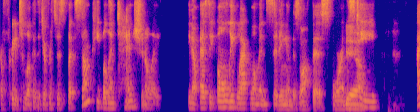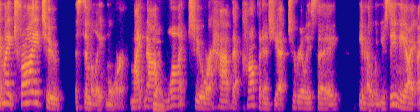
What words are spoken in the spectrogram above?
afraid to look at the differences. But some people intentionally, you know, as the only Black woman sitting in this office or in this yeah. team, I might try to assimilate more, might not yeah. want to or have that confidence yet to really say, you know, when you see me, I, I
